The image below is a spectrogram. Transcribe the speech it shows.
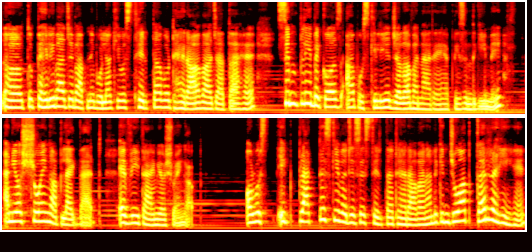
तो पहली बार जब आपने बोला कि वो स्थिरता वो ठहराव आ जाता है सिंपली बिकॉज़ आप उसके लिए जगह बना रहे हैं अपनी ज़िंदगी में and you are showing up like that every time you are showing up और वो एक प्रैक्टिस की वजह से स्थिरता ठहराव आना लेकिन जो आप कर रहे हैं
